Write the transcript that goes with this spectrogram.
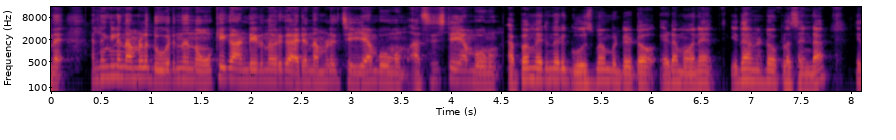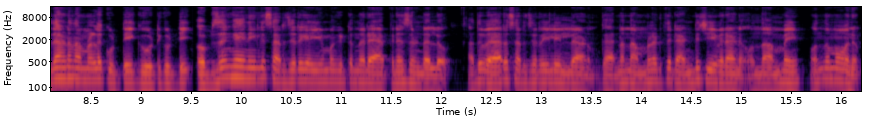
കണ്ടിരുന്നത് അല്ലെങ്കിൽ നമ്മൾ ദൂരെ നിന്ന് നോക്കി കണ്ടിരുന്ന ഒരു കാര്യം നമ്മൾ ചെയ്യാൻ പോകുമ്പോൾ അസിസ്റ്റ് ചെയ്യാൻ പോകുമ്പോൾ അപ്പം വരുന്ന ഒരു ഗൂസ് ബമ്പ് ഉണ്ട് കേട്ടോ എടാ മോനെ ഇതാണ് കേട്ടോ പ്ലസൻഡ ഇതാണ് നമ്മളുടെ കുട്ടി കൂട്ടിക്കുട്ടി ഒബ്സം കൈനിയിൽ സർജറി കഴിയുമ്പോൾ കിട്ടുന്ന ഒരു ഹാപ്പിനെസ് ഉണ്ടല്ലോ. അത് വേറെ സർജറിയിൽ ഇല്ലാണ്. കാരണം നമ്മളെടുത്ത് രണ്ട് ജീവനാണ്. ഒന്ന് അമ്മയും ഒന്ന് മോനും.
